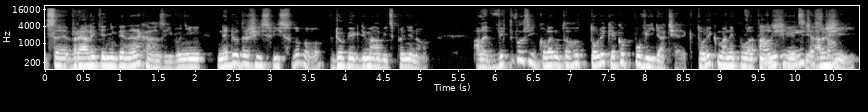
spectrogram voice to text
se v realitě nikde nenachází. Oni nedodrží svý slovo v době, kdy má být splněno, ale vytvoří kolem toho tolik jako povídaček, tolik manipulativních alží, věcí, často. lží,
